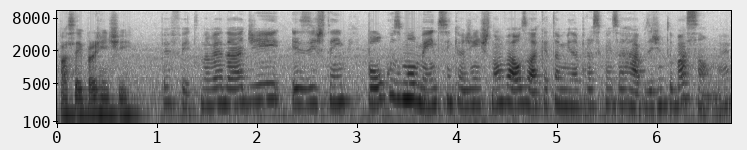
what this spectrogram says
passa aí pra gente. Perfeito. Na verdade, existem poucos momentos em que a gente não vai usar a ketamina para sequência rápida de intubação, né?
